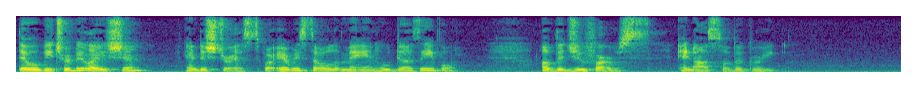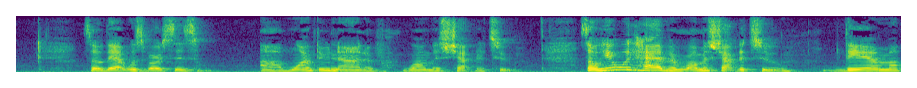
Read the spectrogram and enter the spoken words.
There will be tribulation and distress for every soul of man who does evil, of the Jew first, and also the Greek. So that was verses um, 1 through 9 of Romans chapter 2. So here we have in Romans chapter 2, them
